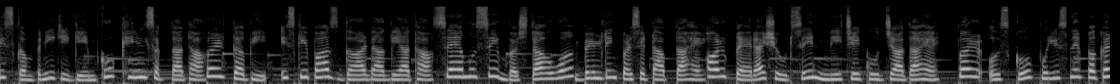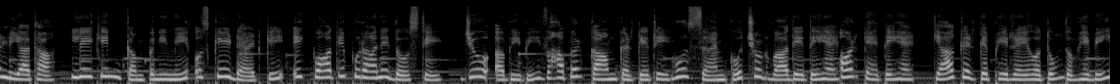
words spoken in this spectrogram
इस कंपनी की गेम को खेल सकता था। पर तभी इसके पास गार्ड आ गया था। सैम उससे बचता हुआ बिल्डिंग पर से टापता है और पैराशूट से नीचे कूद जाता है। पर उसको पुलिस ने पकड़ लिया था, लेकिन कंपनी में उसके डैड के एक बहुत ही पुराने दोस्त थे। जो अभी भी वहाँ पर काम करते थे, वो सैम को छुड़वा देते हैं और कहते हैं, क्या करते फिर रहे हो तुम? तुम्हें भी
